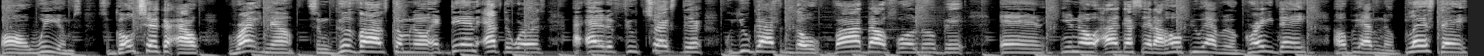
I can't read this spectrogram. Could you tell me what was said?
on Williams. So go check her out right now. Some good vibes coming on. And then afterwards, I added a few tracks there where you guys can go vibe out for a little bit. And you know, like I said, I hope you having a great day. I hope you're having a blessed day.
